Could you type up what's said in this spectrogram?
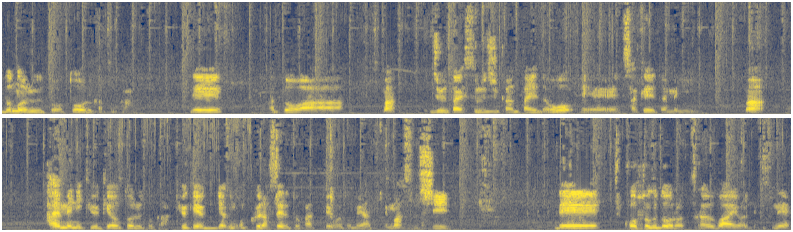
どのルートを通るかとか、で、あとは、まあ、渋滞する時間帯を、えー、避けるために、まあ、早めに休憩を取るとか、休憩を逆に遅らせるとかっていうこともやってますし、で、高速道路を使う場合はですね、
